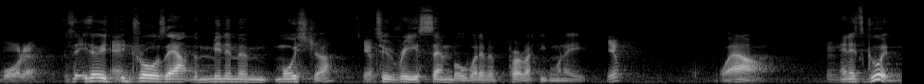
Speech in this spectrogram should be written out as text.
water. So it, it draws out the minimum moisture Yep. to reassemble whatever product you want to eat. Wow. Mm. And it's good.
